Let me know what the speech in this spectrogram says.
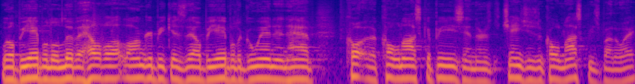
will be able to live a hell of a lot longer because they'll be able to go in and have colonoscopies, and there's changes in colonoscopies, by the way,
